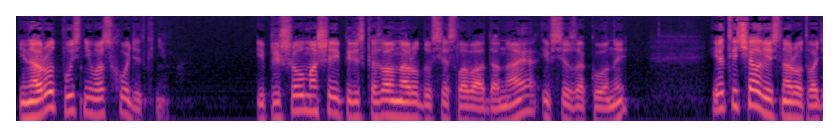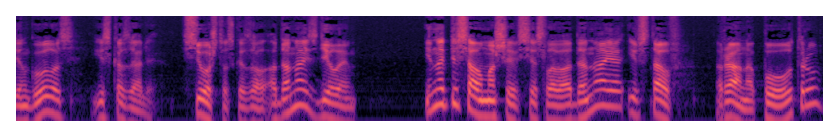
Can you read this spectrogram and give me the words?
И народ пусть не восходит к ним. И пришел Маше и пересказал народу все слова Адоная и все законы, и отвечал весь народ в один голос, и сказали, все, что сказал Адонай, сделаем. И написал Маше все слова Адоная, и встав рано по утру,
